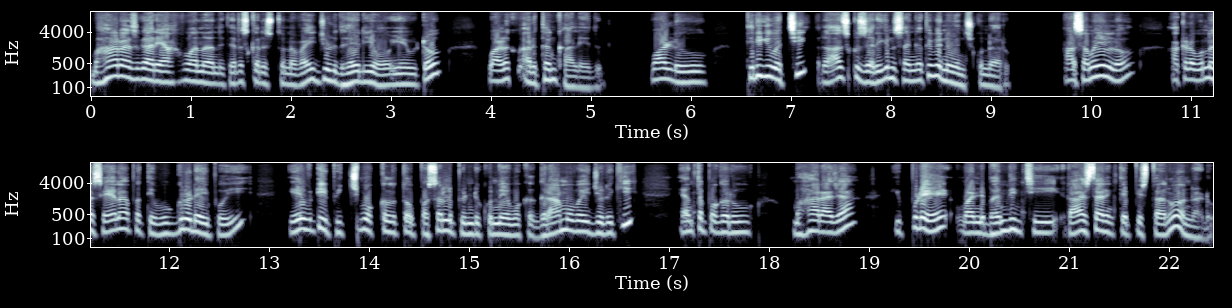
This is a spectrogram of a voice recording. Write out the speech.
మహారాజు గారి ఆహ్వానాన్ని తిరస్కరిస్తున్న వైద్యుడి ధైర్యం ఏమిటో వాళ్ళకు అర్థం కాలేదు. వాళ్ళు తిరిగి వచ్చి రాజుకు జరిగిన సంగతి విన్నవించుకున్నారు. ఆ సమయంలో అక్కడ ఉన్న సేనాపతి ఉగ్రుడైపోయి ఏమిటి పిచ్చి మొక్కలతో పసర్లు పిండుకునే ఒక గ్రామ వైద్యుడికి ఎంత పొగరు? మహారాజా ఇప్పుడే వాణ్ణి బంధించి రాజధానికి తెప్పిస్తాను అన్నాడు.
